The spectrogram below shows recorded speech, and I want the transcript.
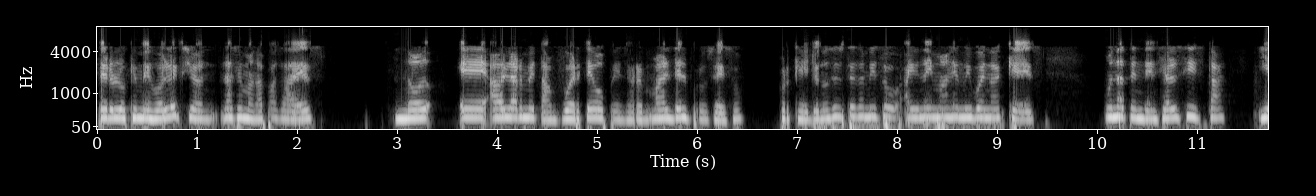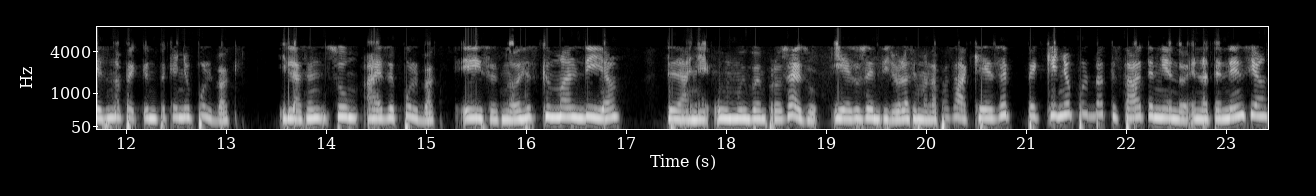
Pero lo que me dejó lección la semana pasada es no eh, hablarme tan fuerte o pensar mal del proceso, porque yo no sé si ustedes han visto, hay una imagen muy buena que es una tendencia alcista y es una pe- un pequeño pullback y le hacen zoom a ese pullback y dices, no dejes que un mal día te dañe un muy buen proceso. Y eso sentí yo la semana pasada, que ese pequeño pullback que estaba teniendo en la tendencia,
